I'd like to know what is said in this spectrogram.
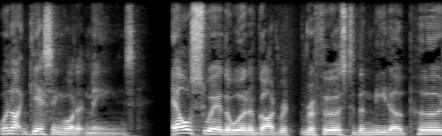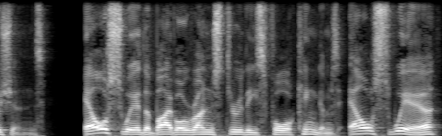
We're not guessing what it means. Elsewhere, the Word of God re- refers to the Medo Persians. Elsewhere, the Bible runs through these four kingdoms. Elsewhere,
